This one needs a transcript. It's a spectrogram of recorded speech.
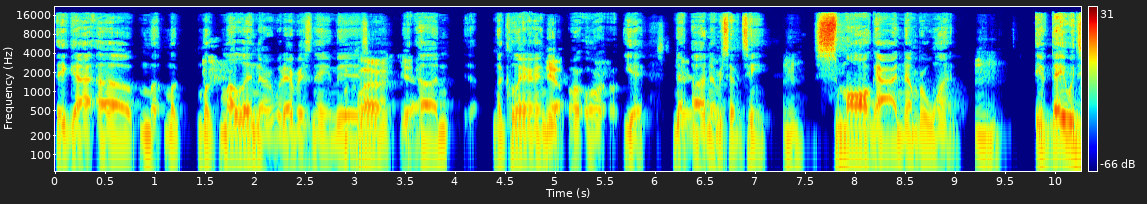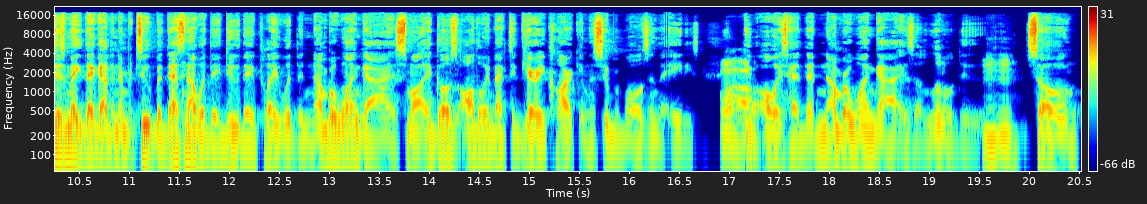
They got uh M- M- McMullen or whatever his name is. McLaurin. Yeah. Uh, McLaurin Yep. or or yeah, uh, number good. 17. Mhm. Small guy, number one. Mhm. If they would just make that guy the number two, but that's not what they do. They play with the number one guy, small. It goes all the way back to Gary Clark in the Super Bowls in the 80s. They've always had that number one guy is a little dude. hmm So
